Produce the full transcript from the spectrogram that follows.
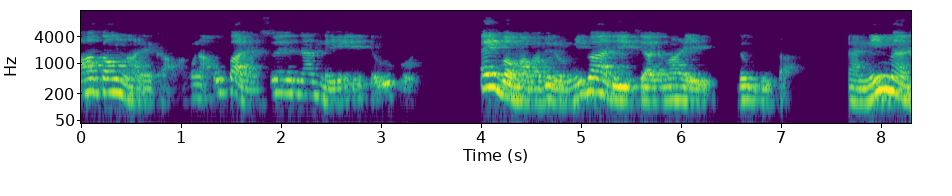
အားကောင်းလာတဲ့အခါမှာခုနဥပါဒံဆွဲလန်းနေတူပေါ့အဲ့ဒီပုံမှာဘာဖြစ်လို့မိဘတွေဆရာသမားတွေလုပ်သူကဒါနိမန်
